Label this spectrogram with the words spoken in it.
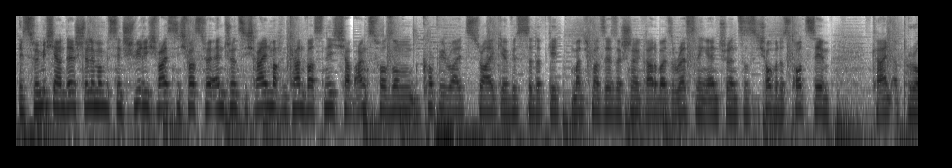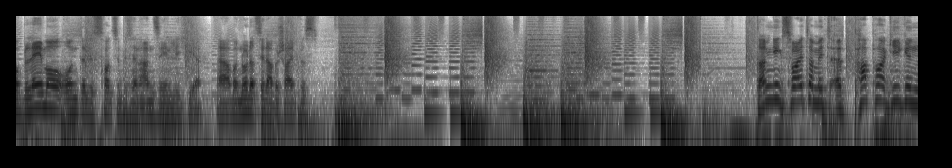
Ist für mich ja an der Stelle immer ein bisschen schwierig. Ich weiß nicht, was für Entrance ich reinmachen kann, was nicht. Ich habe Angst vor so einem Copyright-Strike. Ihr wisst, das geht manchmal sehr, sehr schnell, gerade bei so Wrestling-Entrances. Ich hoffe, das ist trotzdem kein Problemo und es ist trotzdem ein bisschen ansehnlich hier. Ja, aber nur, dass ihr da Bescheid wisst. Dann ging es weiter mit äh, Papa gegen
